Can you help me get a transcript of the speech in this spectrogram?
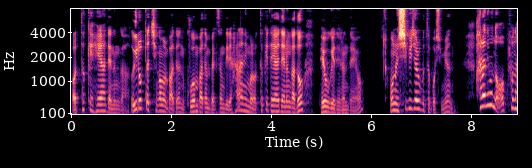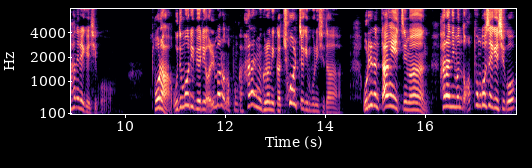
어떻게 해야 되는가 의롭다 칭함을 받은 구원받은 백성들이 하나님을 어떻게 대해야 되는가도 배우게 되는데요. 오늘 12절부터 보시면 하나님은 높은 하늘에 계시고 보라 우두머리 별이 얼마나 높은가. 하나님은 그러니까 초월적인 분이시다. 우리는 땅에 있지만 하나님은 높은 곳에 계시고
